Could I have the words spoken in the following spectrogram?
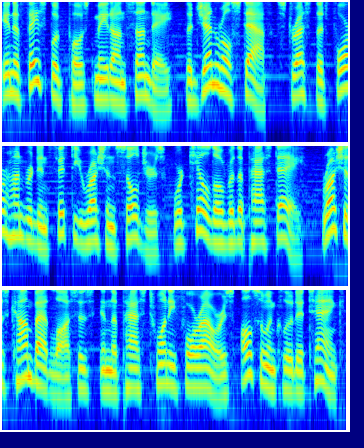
In a Facebook post made on Sunday, the General Staff stressed that 450 Russian soldiers were killed over the past day. Russia's combat losses in the past 24 hours also include a tank,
